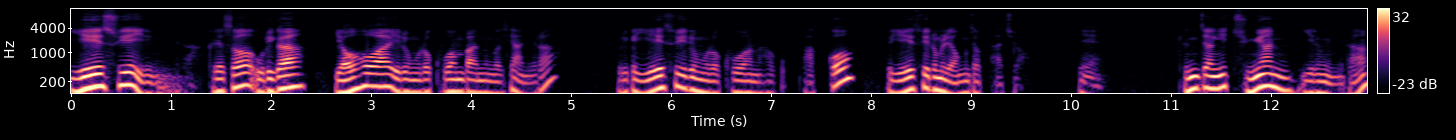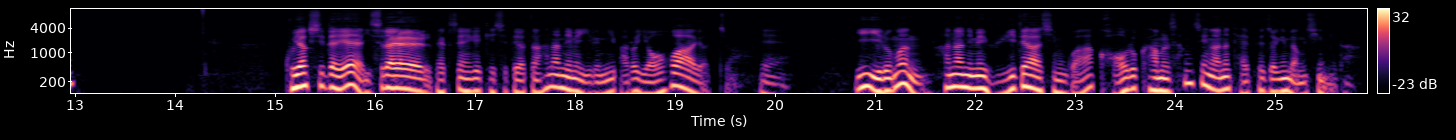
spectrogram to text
예수의 이름입니다. 그래서 우리가 여호와 이름으로 구원받는 것이 아니라 우리가 예수 이름으로 구원하고 받고 또 예수 이름을 영접하죠. 예. 굉장히 중요한 이름입니다. 구약 시대에 이스라엘 백성에게 계시되었던 하나님의 이름이 바로 여호와였죠. 예. 이 이름은 하나님의 위대하심과 거룩함을 상징하는 대표적인 명칭입니다.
